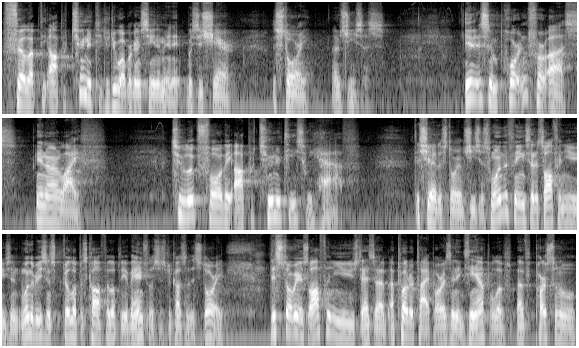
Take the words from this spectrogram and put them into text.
Philip the opportunity to do what we're going to see in a minute, which is share the story of Jesus. it is important for us in our life to look for the opportunities we have to share the story of Jesus. One of the things that it's often used, and one of the reasons Philip is called Philip the Evangelist is because of this story. This story is often used as a, a prototype or as an example of, of personal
